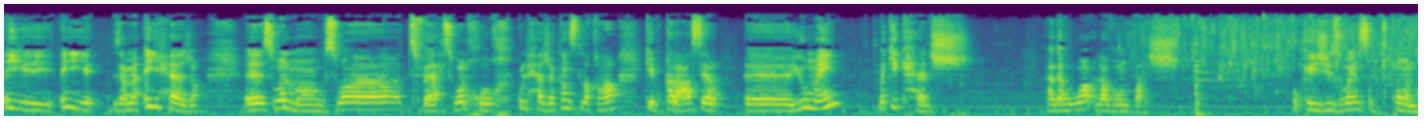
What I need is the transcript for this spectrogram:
اي اي زعما أي حاجة. آه، سواء ال mangue سواء التفاح سواء الخوخ كل حاجة كنسلقها. كيبقى العصير آه، يومين ما كيكحلش. هذا هو l'avantage وكيجي زوين صدقوني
